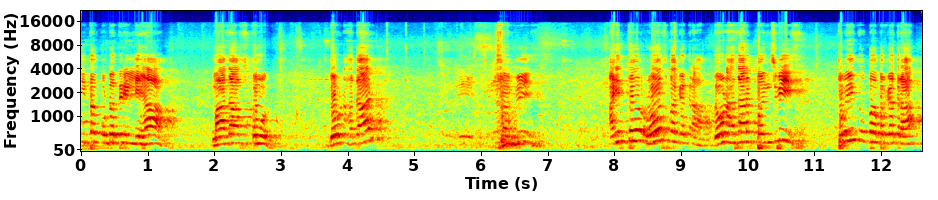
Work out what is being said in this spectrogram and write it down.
तिथं कुठंतरी लिहा माझा स्कोर दोन हजार सव्वीस. आणि तो रोज बघत राहा. दोन हजार पंचवीस. तोही तो बघत राहा.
